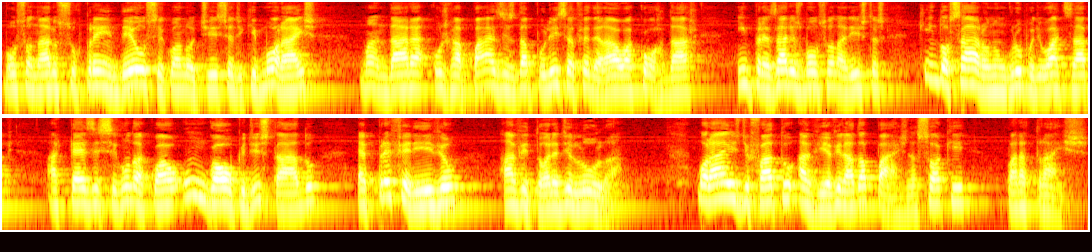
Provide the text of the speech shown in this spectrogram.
Bolsonaro surpreendeu-se com a notícia de que Moraes mandara os rapazes da Polícia Federal acordar empresários bolsonaristas que endossaram num grupo de WhatsApp a tese segundo a qual um golpe de Estado é preferível à vitória de Lula. Moraes, de fato, havia virado a página, só que para trás.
